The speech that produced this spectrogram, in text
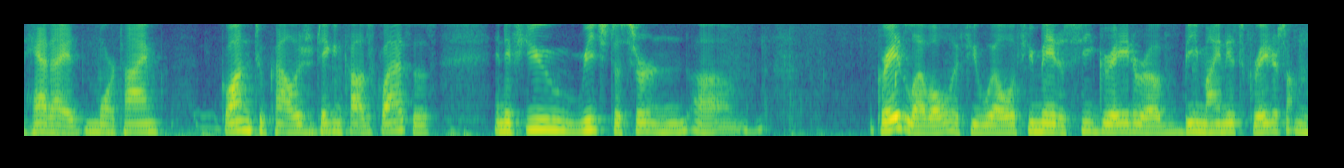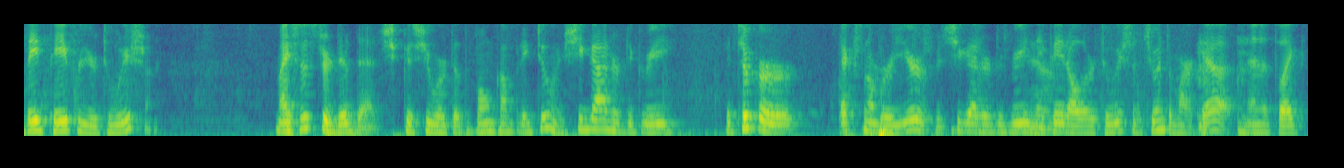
had I had more time, gone to college or taken college classes. And if you reached a certain um, grade level, if you will, if you made a C grade or a B minus grade or something, they'd pay for your tuition. My sister did that because she, worked at the phone company too, and she got her degree. It took her X number of years, but she got her degree and yeah. they paid all her tuition. She went to Marquette, and it's like,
